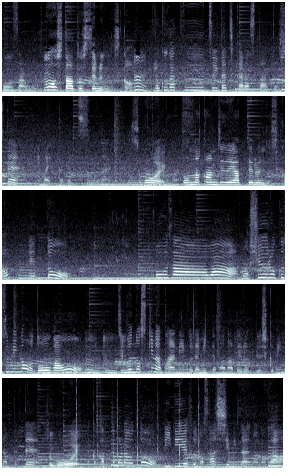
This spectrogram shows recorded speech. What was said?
講座を。もうスタートしてるんですか、うん6月1日からスタートして今1ヶ月ぐらい。すごい。どんな感じでやってるんですか？えっと講座はもう収録済みの動画を自分の好きなタイミングで見て学べるっていう仕組みになってて。すごい。なんか買ってもらうと PDF の冊子みたいなのがあ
